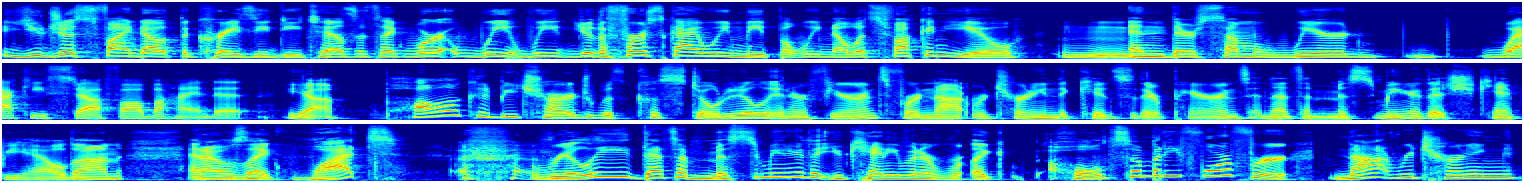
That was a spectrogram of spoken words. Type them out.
you just find out the crazy details. It's like we're we we you're the first guy we meet, but we know it's fucking you, mm-hmm. and there's some weird, wacky stuff all behind it. Yeah. Paula could be charged with custodial interference for not returning the kids to their parents, and that's a misdemeanor that she can't be held on. And I was like, what? Really? That's a misdemeanor that you can't even like hold somebody for for not returning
